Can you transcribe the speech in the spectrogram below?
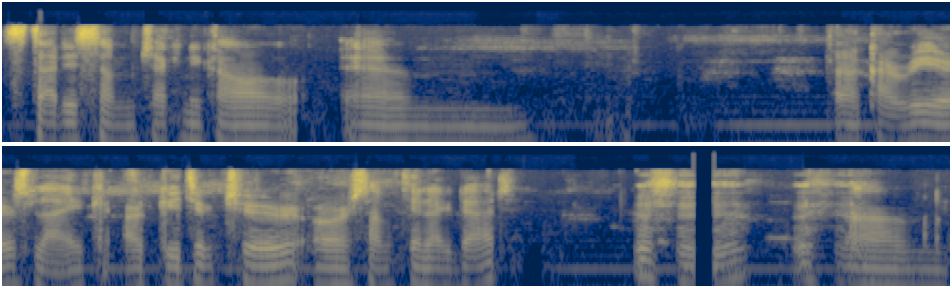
study some technical um, uh, careers like architecture or something like that Mhm, mhm. um,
